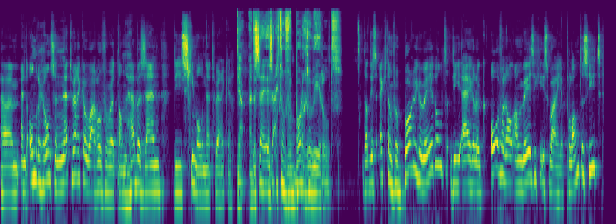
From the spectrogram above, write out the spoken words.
Um, en de ondergrondse netwerken waarover we het dan hebben zijn die schimmelnetwerken. Ja, en dat is echt een verborgen wereld. Dat is echt een verborgen wereld die eigenlijk overal aanwezig is waar je planten ziet.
